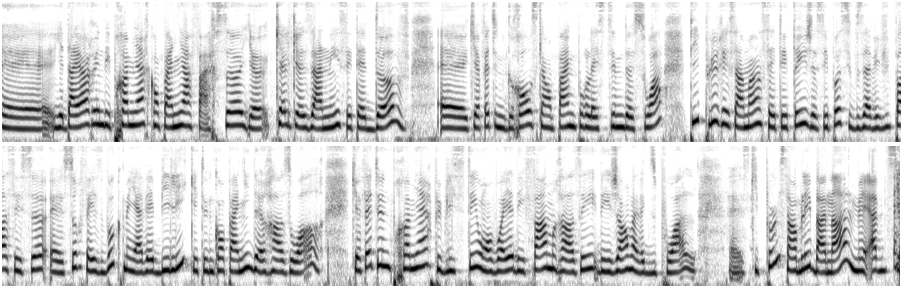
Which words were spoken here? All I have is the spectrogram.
Euh, il y a d'ailleurs une des premières compagnies à faire ça il y a quelques années, c'était Dove, euh, qui a fait une grosse campagne pour l'estime de soi. Puis plus récemment, cet été, je sais pas si vous avez vu passer ça euh, sur Facebook, mais il y avait Billy, qui est une compagnie de rasoir, qui a fait une première publicité où on voyait des femmes raser des jambes avec du poil, euh, ce qui peut sembler banal, mais habituellement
